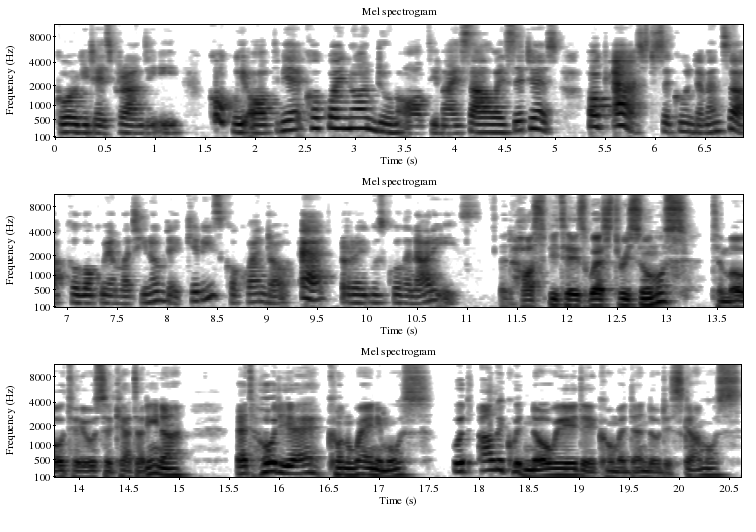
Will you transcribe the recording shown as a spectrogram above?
gorgites prandii, coqui optime, non dum optimae salvae sites, hoc est secunda mensa colloquium latinum de cibis coquendo et regus culinariis. Et hospites vestri sumus, Timotheus et Catarina, et hodie convenimus, ut aliquid novi de comedendo discamus,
